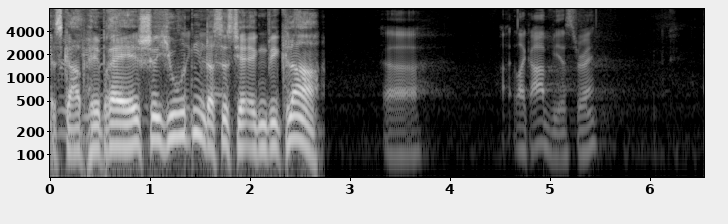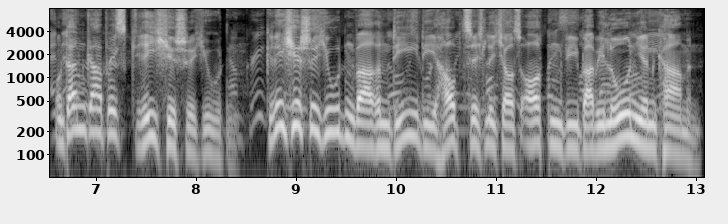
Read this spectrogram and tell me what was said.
Es gab hebräische Juden, das ist ja irgendwie klar. Und dann gab es griechische Juden. Griechische Juden waren die, die hauptsächlich aus Orten wie Babylonien kamen.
